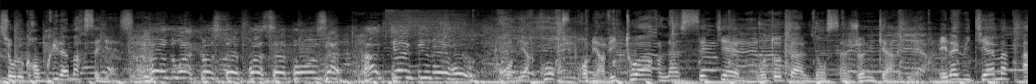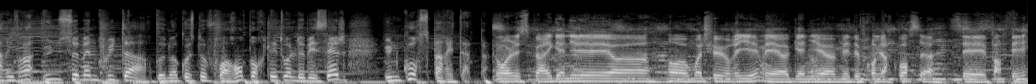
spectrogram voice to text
sur le Grand Prix La Marseillaise. Benoît Cosnefroy s'impose à quel numéro? Première course, première victoire, la septième au total dans sa jeune carrière. Et la huitième arrivera une semaine plus tard. Benoît Cosnefroy remporte l'étoile de Bessèges, une course par étape. J'espérais gagner euh, au mois de février, mais euh, gagner euh, mes deux premières courses, c'est parfait.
